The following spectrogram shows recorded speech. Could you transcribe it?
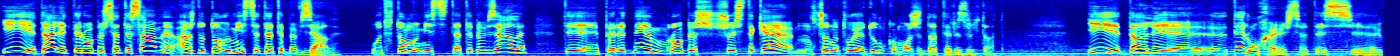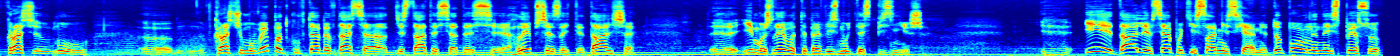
І далі ти робиш все те саме аж до того місця, де тебе взяли. От в тому місці, де тебе взяли, ти перед ним робиш щось таке, що, на твою думку, може дати результат. І далі е, ти рухаєшся. Десь е, краще, ну, е, в кращому випадку в тебе вдасться дістатися десь глибше, зайти далі. І, можливо, тебе візьмуть десь пізніше. І далі все по тій самій схемі. Доповнений список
